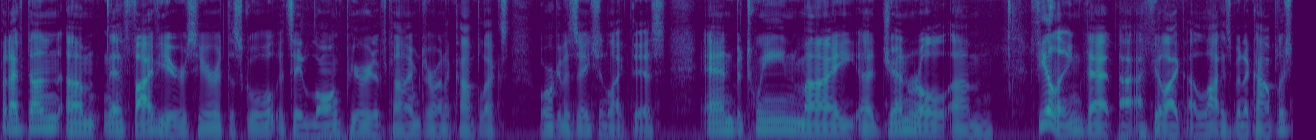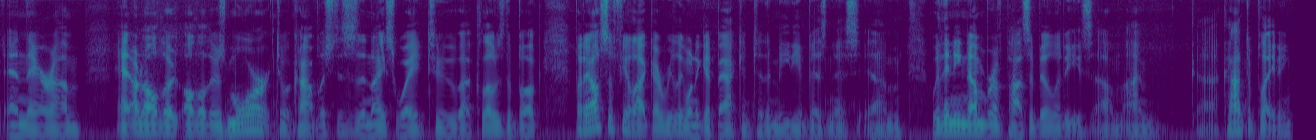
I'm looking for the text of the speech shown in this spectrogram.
But I've done um, uh, five years here at the school. It's a long period of time to run a complex organization like this. And between my uh, general um, feeling that uh, I feel like a lot has been accomplished, and there, um, and, and although although there's more to accomplish, this is a nice way to uh, close the book. But I also feel like I really want to get back into the media business um, with any number of possibilities um, I'm uh, contemplating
